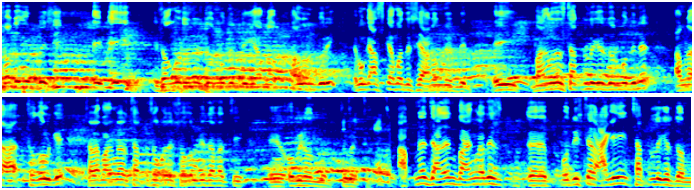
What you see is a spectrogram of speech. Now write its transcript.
শতগুণ বেশি এই এই সংগঠনের জন্মদিনটিকে আমরা পালন করি এবং আজকে আমাদের সেই আনন্দের দিন। এই বাংলাদেশ ছাত্রলীগের জন্মদিনে আমরা সকলকে, সারা বাংলার ছাত্র সমাজের সকলকে জানাচ্ছি অভিনন্দন, শুভেচ্ছা। আপনি জানেন বাংলাদেশ প্রতিষ্ঠার আগেই ছাত্রলীগের জন্ম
